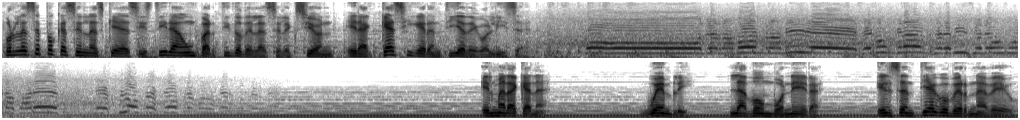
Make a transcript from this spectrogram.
por las épocas en las que asistir a un partido de la selección era casi garantía de goliza. El Maracaná, Wembley, La Bombonera, el Santiago Bernabéu.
